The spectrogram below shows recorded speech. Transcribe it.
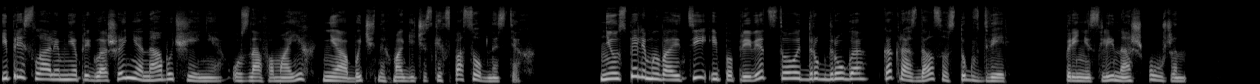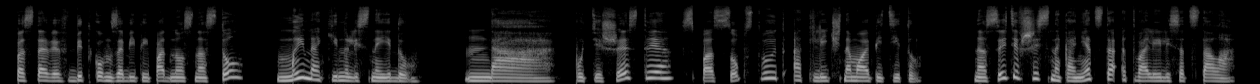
и прислали мне приглашение на обучение, узнав о моих необычных магических способностях. Не успели мы войти и поприветствовать друг друга, как раздался стук в дверь. Принесли наш ужин. Поставив битком забитый поднос на стол, мы накинулись на еду. Да, путешествия способствуют отличному аппетиту. Насытившись, наконец-то отвалились от стола.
